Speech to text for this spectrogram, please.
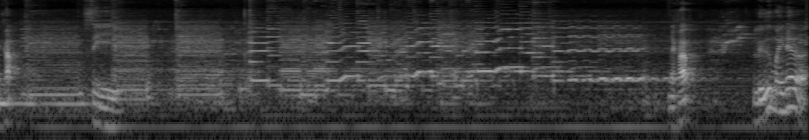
นะครับสี่นะครับ หรือไมเนอร์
